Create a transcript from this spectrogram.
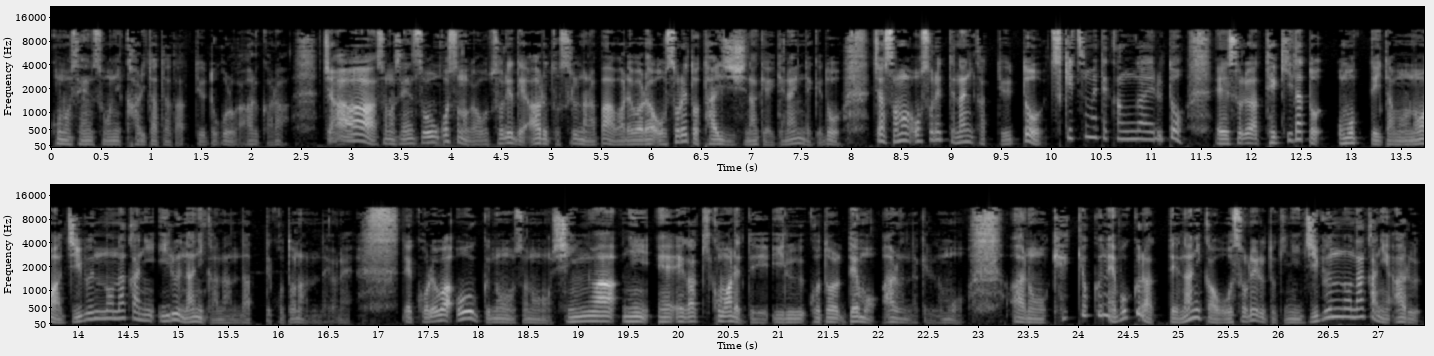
この戦争に駆り立てたっていうところがあるから、じゃあその戦争を起こすのが恐れであるとするならば我々は恐れと対峙しなきゃいけないんだけど、じゃあその恐れって何かっていうと、突き詰めて考えると、えー、それは敵だと思っていたものは自分の中にいる何かなんだってことなんだよね。で、これは多くのその神話に、描き込まれていることでもあるんだけれども、あの、結局ね、僕らって何かを恐れるときに自分の中にある、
